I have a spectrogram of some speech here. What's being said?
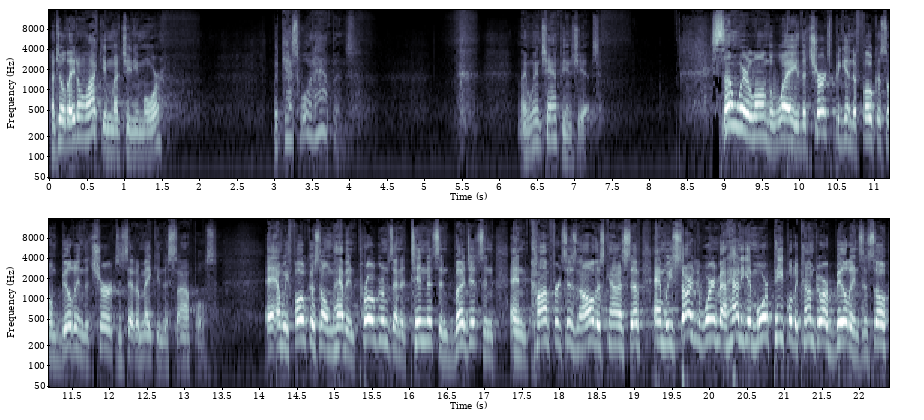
until they don't like him much anymore. But guess what happens? they win championships. Somewhere along the way, the church began to focus on building the church instead of making disciples. And we focused on having programs and attendance and budgets and, and conferences and all this kind of stuff. And we started worrying about how to get more people to come to our buildings. And so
